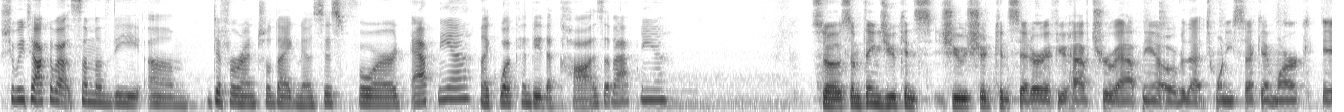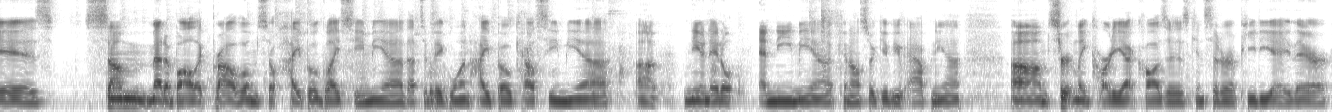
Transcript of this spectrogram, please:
Should we talk about some of the um, differential diagnosis for apnea? Like, what can be the cause of apnea? So some things you can you should consider if you have true apnea over that 20 second mark is some metabolic problems. So hypoglycemia, that's a big one. Hypocalcemia, uh, neonatal anemia can also give you apnea. Um, certainly cardiac causes. Consider a PDA there.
